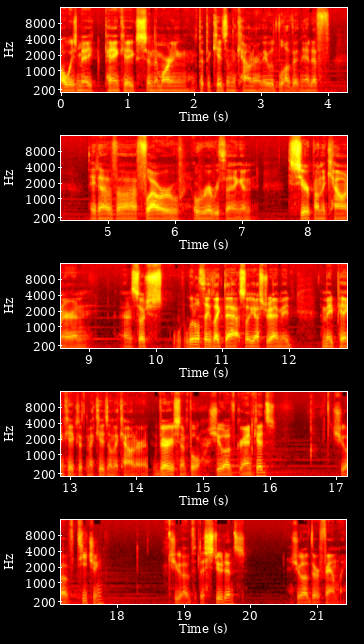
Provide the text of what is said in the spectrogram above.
always make pancakes in the morning and put the kids on the counter and they would love it. And they'd have, they'd have uh, flour over everything and syrup on the counter and, and so just little things like that. So yesterday I made, I made pancakes with my kids on the counter. Very simple. She loved grandkids, she loved teaching, she loved the students, and she loved their family.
